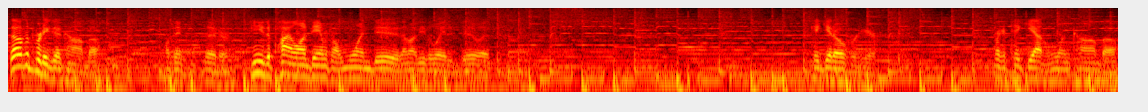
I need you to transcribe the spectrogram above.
That was a pretty good combo. All things considered. If you need to pile on damage on one dude, that might be the way to do it. Okay, get over here. If I can take you out in one combo.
